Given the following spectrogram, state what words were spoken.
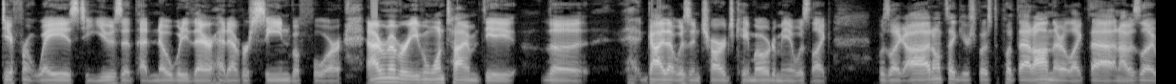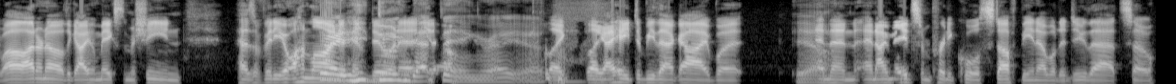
different ways to use it that nobody there had ever seen before. And I remember even one time the the guy that was in charge came over to me and was like was like "Ah, I don't think you're supposed to put that on there like that. And I was like, well, I don't know. The guy who makes the machine has a video online right, of him he doing, it. that you know? thing, right? Yeah. Like like I hate to be that guy, but yeah. and then and I made some pretty cool stuff being able to do that. So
